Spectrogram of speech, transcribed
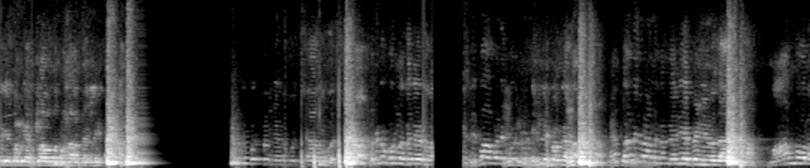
చేసేటప్పుడు ఎట్లా ఉంది మహాతల్లి మానవుల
